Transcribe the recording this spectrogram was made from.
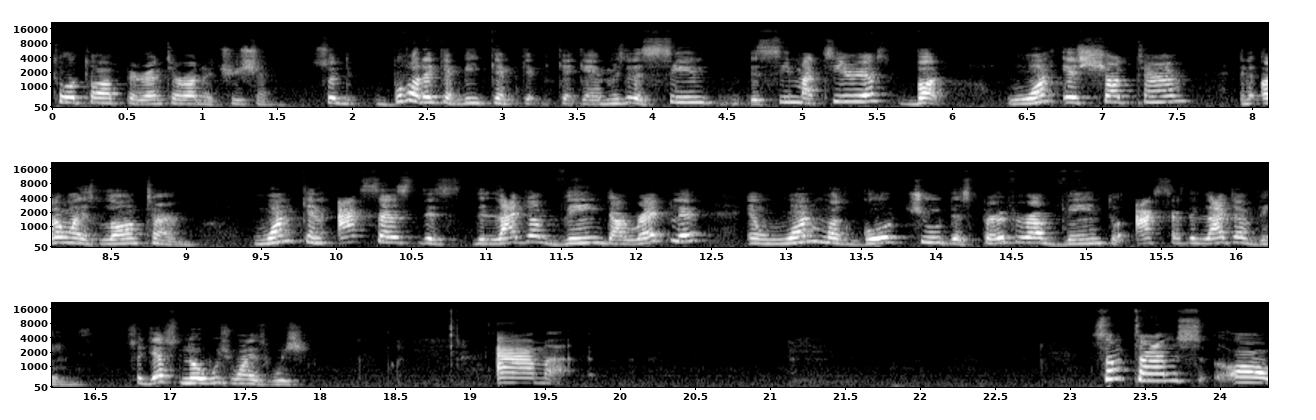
total parenteral nutrition. So both of them can be can, can, can, can administer the same the same materials, but one is short term and the other one is long term. One can access this the larger vein directly, and one must go through this peripheral vein to access the larger veins. So just know which one is which. Um, sometimes uh,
